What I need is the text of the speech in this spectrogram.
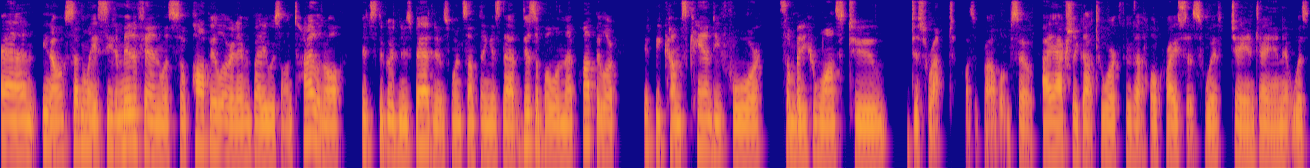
and you know suddenly acetaminophen was so popular and everybody was on tylenol it's the good news bad news when something is that visible and that popular it becomes candy for somebody who wants to disrupt was a problem. So I actually got to work through that whole crisis with J and J, and it was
